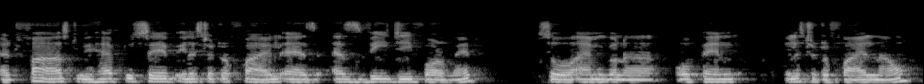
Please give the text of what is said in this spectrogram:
At first we have to save Illustrator file as SVG format. So I'm gonna open Illustrator file now.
